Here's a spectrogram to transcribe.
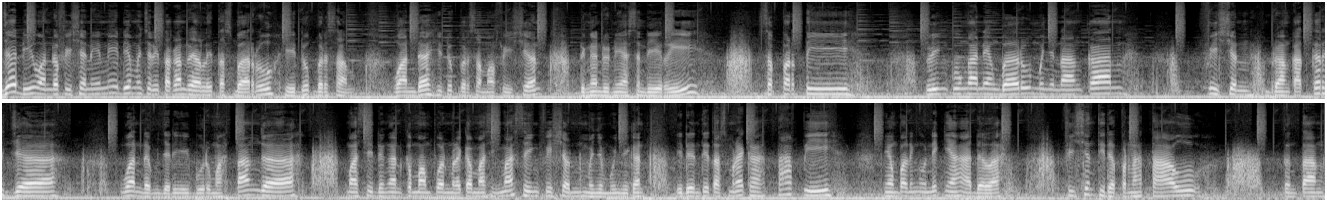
jadi WandaVision ini dia menceritakan realitas baru hidup bersama Wanda hidup bersama Vision dengan dunia sendiri. Seperti lingkungan yang baru menyenangkan Vision berangkat kerja Wanda menjadi ibu rumah tangga. Masih dengan kemampuan mereka masing-masing Vision menyembunyikan identitas mereka. Tapi yang paling uniknya adalah Vision tidak pernah tahu tentang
